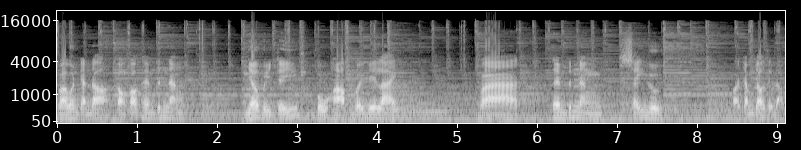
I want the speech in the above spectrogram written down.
Và bên cạnh đó còn có thêm tính năng nhớ vị trí phù hợp với ghế lái và thêm tính năng sấy gương và chấm chói tự động.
